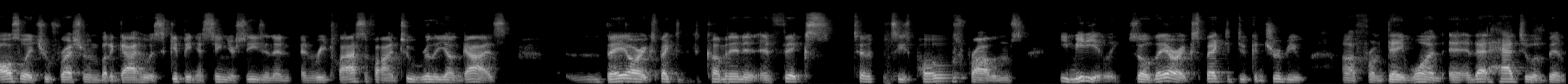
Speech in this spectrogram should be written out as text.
also a true freshman, but a guy who is skipping his senior season and, and reclassifying two really young guys. They are expected to come in and, and fix Tennessee's post problems immediately. So they are expected to contribute uh, from day one. And, and, that had to have been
